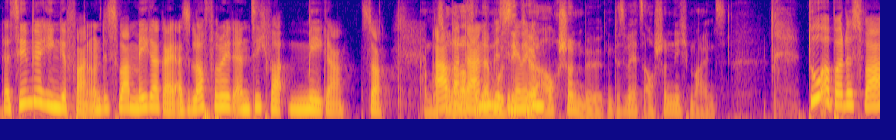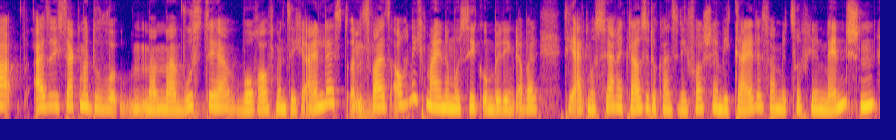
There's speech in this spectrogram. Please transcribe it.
Da sind wir hingefahren und es war mega geil. Also Love Parade an sich war mega. So. Da muss aber, aber dann, von der Musik ja auch schon mögen. Das wäre jetzt auch schon nicht meins. Du, aber das war, also ich sag mal, du, man, man wusste ja, worauf man sich einlässt. Und mhm. es war jetzt auch nicht meine Musik unbedingt, aber die Atmosphäre, Klausi, du kannst dir nicht vorstellen, wie geil das war mit so vielen Menschen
